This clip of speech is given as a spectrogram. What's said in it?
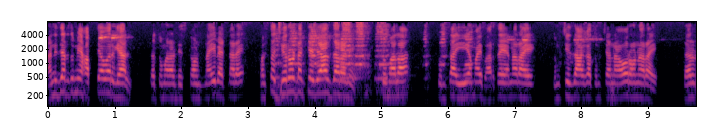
आणि जर तुम्ही हप्त्यावर घ्याल तर तुम्हाला डिस्काउंट नाही भेटणार आहे. फक्त झिरो टक्के व्याज दराने तुम्हाला तुमचा ईएमआय भरता येणार आहे. तुमची जागा तुमच्या नावावर होणार आहे. तर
